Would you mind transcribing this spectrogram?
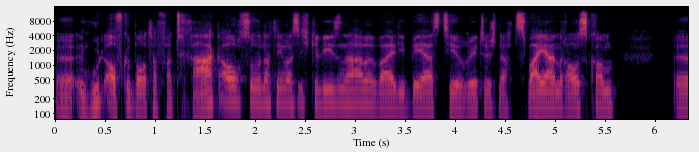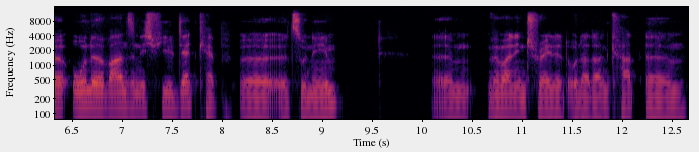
Äh, ein gut aufgebauter Vertrag auch so, nach dem, was ich gelesen habe, weil die Bears theoretisch nach zwei Jahren rauskommen, äh, ohne wahnsinnig viel Deadcap äh, zu nehmen, ähm, wenn man ihn tradet oder dann cut, ähm,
